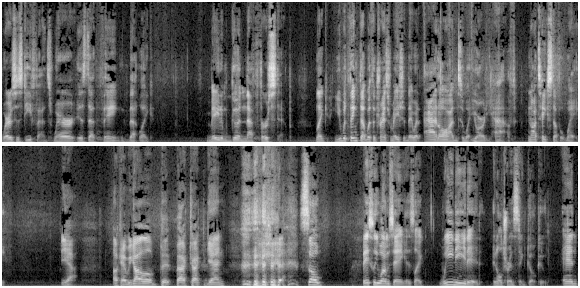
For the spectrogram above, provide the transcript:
where's his defense? Where is that thing that like made him good in that first step? Like you would think that with a transformation they would add on to what you already have, not take stuff away. Yeah. Okay, we got a little bit backtracked again. So basically what I'm saying is like we needed an Ultra Instinct Goku. And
